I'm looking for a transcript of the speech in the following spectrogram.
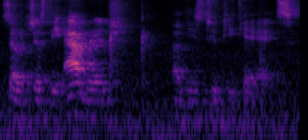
So it's just the average of these two pKa's.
